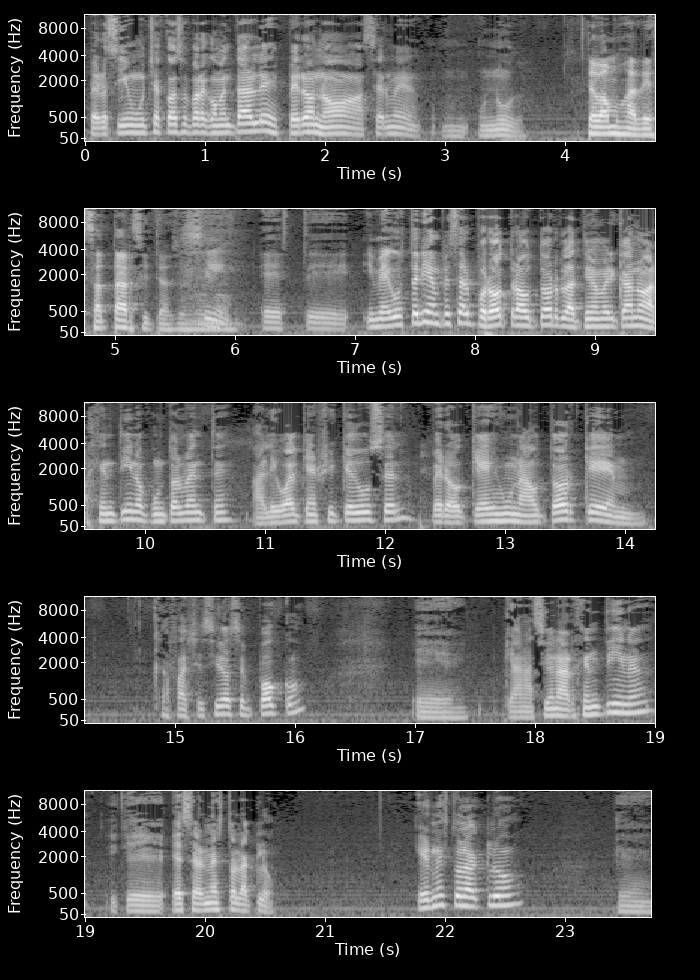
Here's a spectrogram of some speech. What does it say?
pero sí muchas cosas para comentarles. Espero no hacerme un, nudo. Te vamos a desatar si te haces sí, este, y me gustaría empezar por otro autor latinoamericano, argentino puntualmente, al igual que Enrique Dussel, pero que es un autor que, ha fallecido hace poco, eh, que ha nacido en Argentina y que es Ernesto Laclau. Ernesto Laclau eh,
